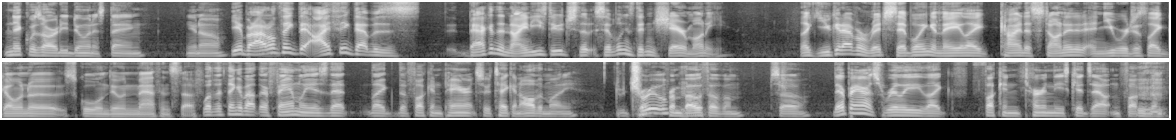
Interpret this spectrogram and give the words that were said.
Nick was already doing his thing. You know. Yeah, but I don't think that. I think that was back in the '90s, dude. Siblings didn't share money. Like you could have a rich sibling, and they like kind of stunted, and you were just like going to school and doing math and stuff. Well, the thing about their family is that like the fucking parents are taking all the money. True. From, from both of them. So their parents really like fucking turn these kids out and fuck them.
